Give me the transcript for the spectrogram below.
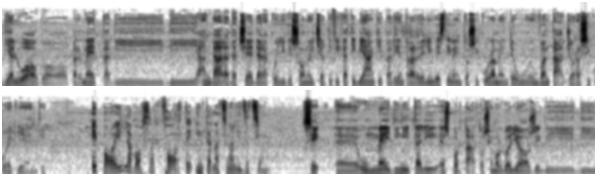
dia luogo, permetta di, di, andare ad accedere a quelli che sono i certificati bianchi per rientrare nell'investimento, sicuramente un, un vantaggio, rassicura i clienti. E poi la vostra forte internazionalizzazione. Sì, eh, un made in Italy esportato, siamo orgogliosi di, di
